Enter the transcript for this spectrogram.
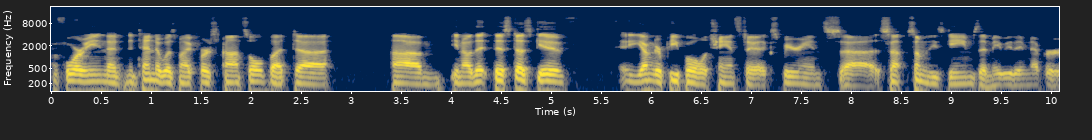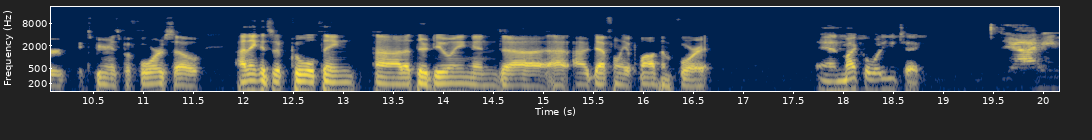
before that Nintendo was my first console, but uh, um, you know that this does give younger people a chance to experience uh, some some of these games that maybe they've never experienced before. So I think it's a cool thing uh, that they're doing, and uh, I, I definitely applaud them for it. And Michael, what do you take? Yeah, I mean,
